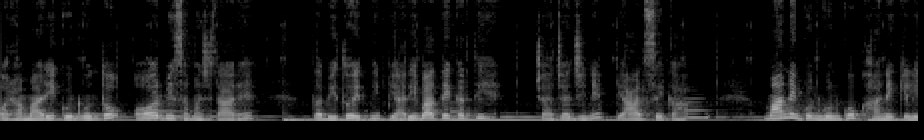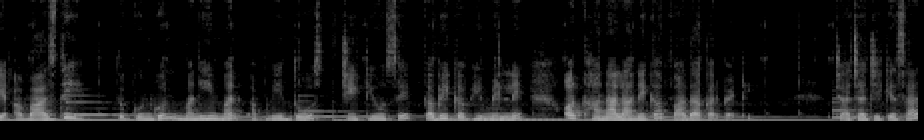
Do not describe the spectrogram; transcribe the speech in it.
और हमारी गुनगुन तो और भी समझदार है। तभी तो इतनी प्यारी बातें करती है। चाचा जी ने प्यार से कहा। माँ ने गुनगुन को खाने के लिए आवाज़ दी तो गुनगुन मन ही मन अपनी दोस्त चीटियों से कभी कभी मिलने और खाना लाने का वादा कर बैठी। चाचा जी के साथ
